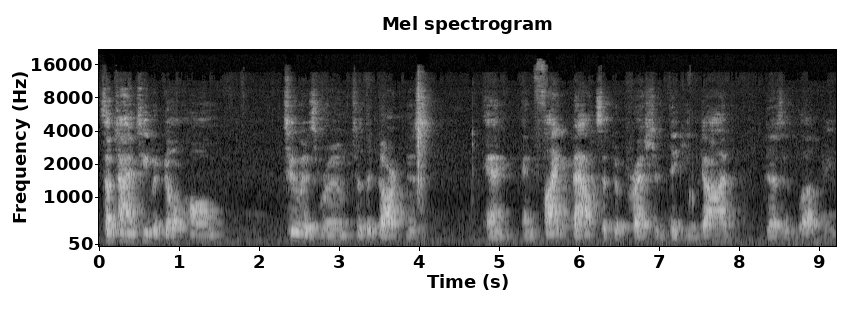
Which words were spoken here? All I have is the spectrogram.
sometimes he would go home to his room, to the darkness, and, and fight bouts of depression, thinking God doesn't love me.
